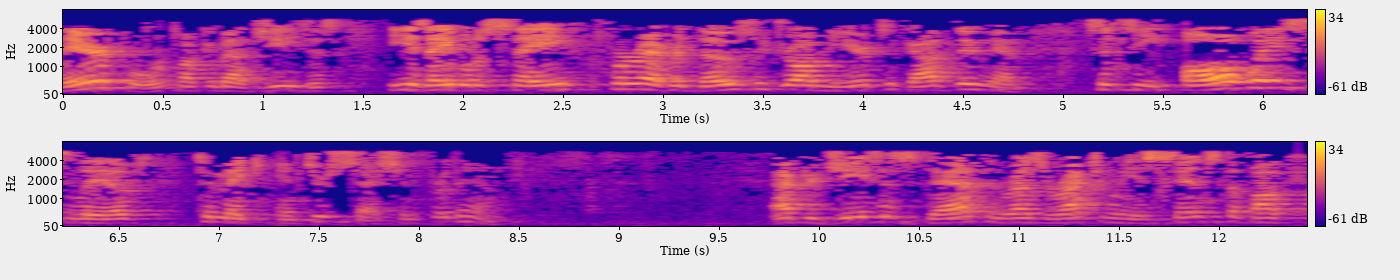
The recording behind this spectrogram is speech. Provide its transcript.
Therefore, talking about Jesus, he is able to save forever those who draw near to God through him, since he always lives to make intercession for them. After Jesus' death and resurrection, when he ascends to the Father,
